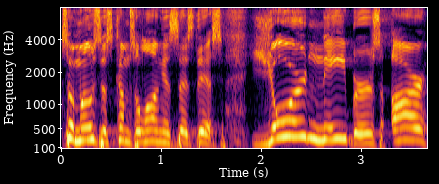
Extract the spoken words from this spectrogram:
So Moses comes along and says this Your neighbors are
